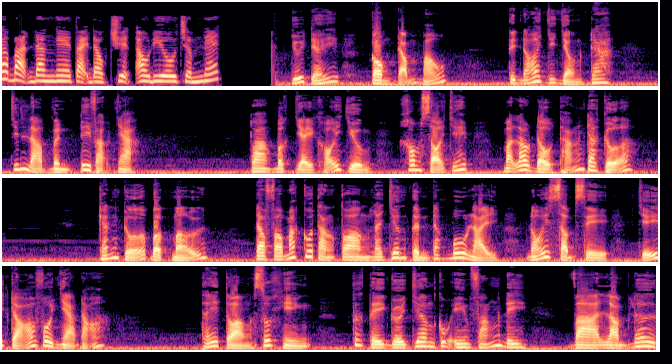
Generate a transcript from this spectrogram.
Các bạn đang nghe tại đọc truyện audio.net Dưới đế còn đẫm máu. Thì nó như nhận ra, Chính là mình đi vào nhà. Toàn bật dậy khỏi giường, Không sỏ dép mà lao đầu thẳng ra cửa. Cánh cửa bật mở, Đập vào mắt của thằng Toàn là dân tình đang bu lại, Nói sầm xì, chỉ rõ vô nhà nó. Thấy Toàn xuất hiện, Tức thì người dân cũng im phắng đi Và làm lơ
